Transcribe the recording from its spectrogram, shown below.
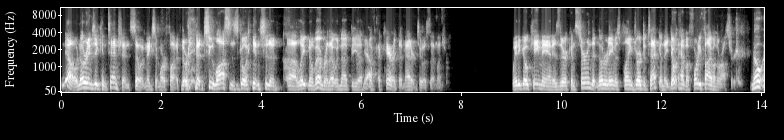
No, Notre Dame's in contention, so it makes it more fun. If Notre Dame had two losses going into the uh, late November, that would not be a, Yeah. a, a carrot that mattered to us that much. Way to go, K Man. Is there a concern that Notre Dame is playing Georgia Tech and they don't have a 45 on the roster? No,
